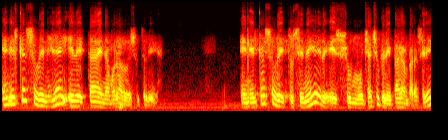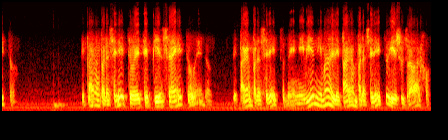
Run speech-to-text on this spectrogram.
En el caso de Milay, él está enamorado de su teoría. En el caso de Sturzenegger, es un muchacho que le pagan para hacer esto. Le pagan para hacer esto. Este piensa esto, bueno, le pagan para hacer esto, ni bien ni mal, le pagan para hacer esto y es su trabajo.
